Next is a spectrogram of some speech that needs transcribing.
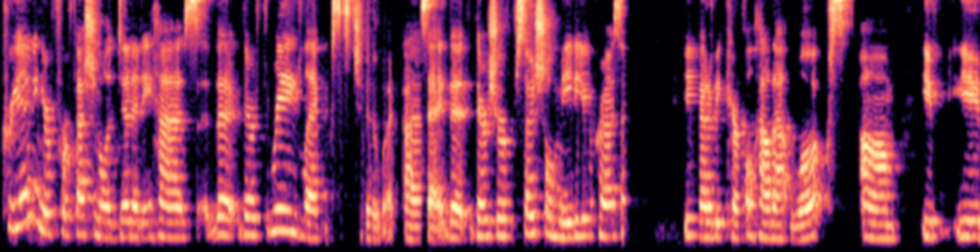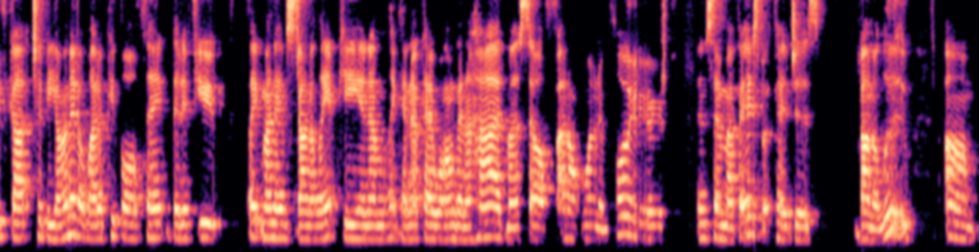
Creating your professional identity has the, there are three legs to it. I say that there's your social media presence. You got to be careful how that looks. Um, you've you've got to be on it. A lot of people think that if you like my name's Donna Lampke, and I'm thinking, okay, well, I'm going to hide myself. I don't want employers. And so my Facebook page is Donna Lou. Um,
